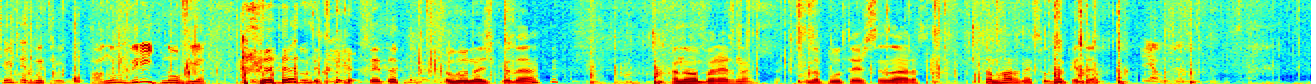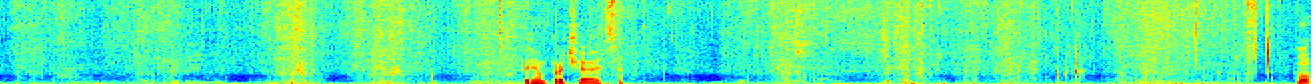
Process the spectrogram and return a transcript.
Чуєте, Дмитро? А ну беріть ногу, я Ти тут луночку, да? А ну обережно, заплутаєшся зараз. Там гарний судак іде. Я вже Прям прочається. Ну,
